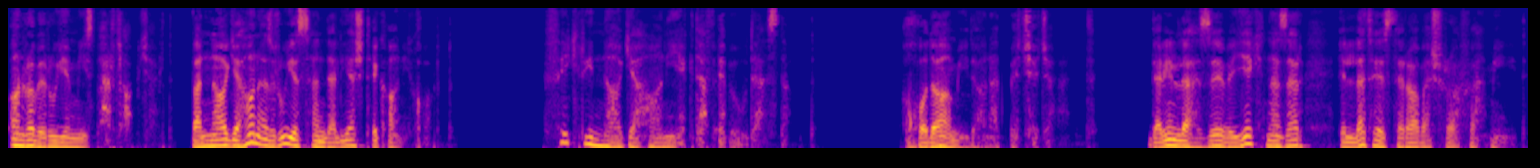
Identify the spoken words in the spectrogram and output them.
آن را به روی میز پرتاب کرد و ناگهان از روی صندلیاش تکانی خورد. فکری ناگهانی یک دفعه به او دست داد. خدا می‌داند به چه جهت. در این لحظه به یک نظر علت استرابش را فهمید.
